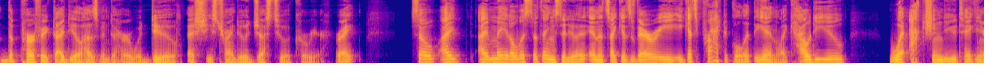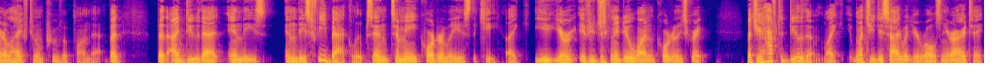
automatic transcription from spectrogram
the perfect ideal husband to her would do as she's trying to adjust to a career, right? So I I made a list of things to do, and it's like it's very it gets practical at the end. Like how do you what action do you take in your life to improve upon that? But but I do that in these in these feedback loops, and to me, quarterly is the key. Like you, you're if you're just going to do one quarterly is great, but you have to do them. Like once you decide what your roles in your Arete,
